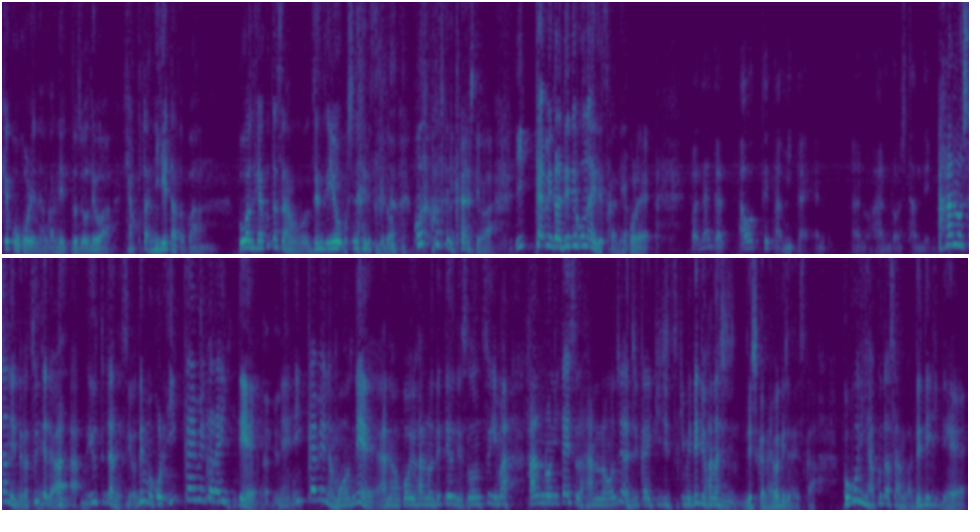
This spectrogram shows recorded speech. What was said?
結構これなんかネット上では、100田逃げたとか、僕はあの百田さんを全然擁護しないですけど、このことに関しては、1回目から出てこないですかね、これ。まあなんか、煽ってたみたいやね。あの、反論したんねん。あ反論したんねんとかツイッターであ、あ、言ってたんですよ。でもこれ1回目から言って、別ね、の1回目のもうね、あの、こういう反論出てるんで、その次、まあ、反論に対する反論をじゃあ次回記事決めてっていう話でしかないわけじゃないですか。ここに百田さんが出てきて、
